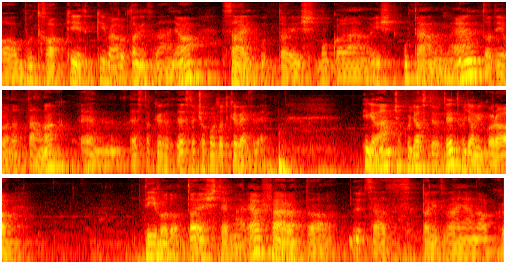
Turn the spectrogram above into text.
a Buddha két kiváló tanítványa, Putta és Moggalána is utána ment a Dévadattának ezt a, követ, ezt a csoportot követve. Igen, ám csak, hogy az történt, hogy amikor a Dévadatta este már elfáradt a 500 tanítványának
